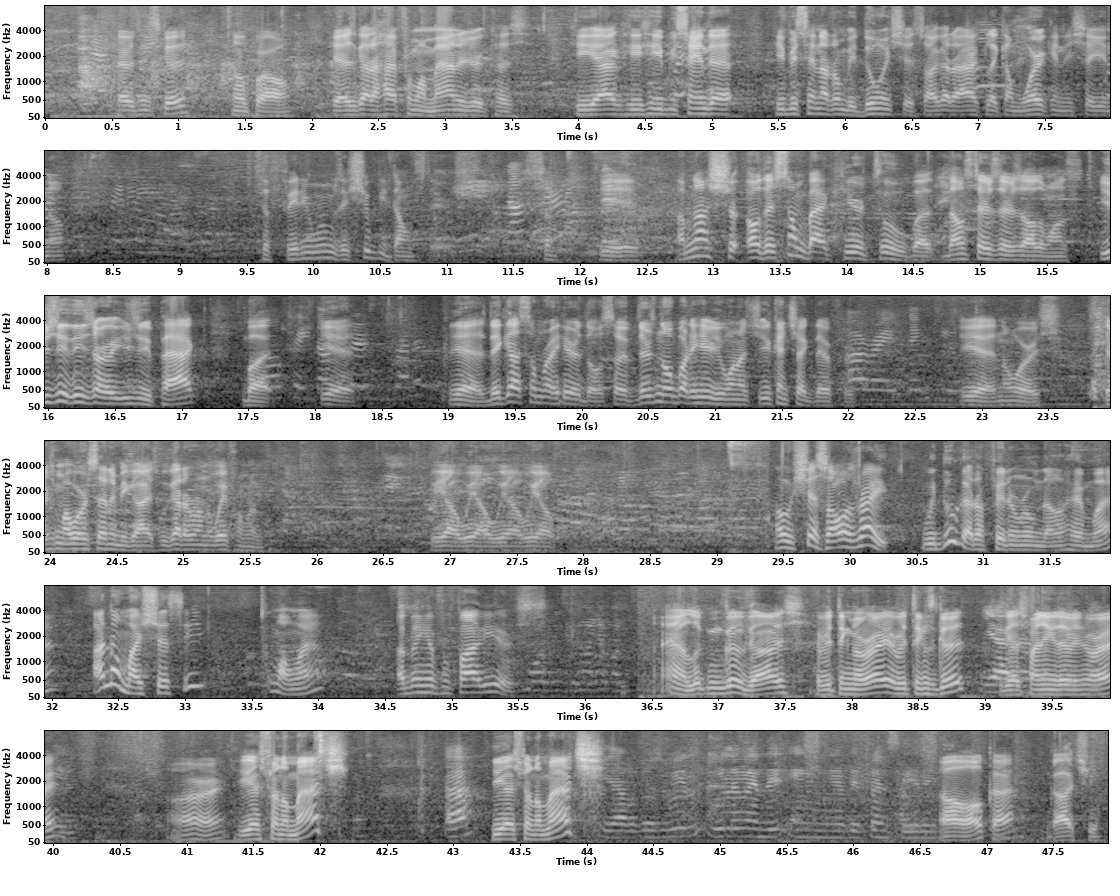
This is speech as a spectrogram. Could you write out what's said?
Everything's good? No problem. Yeah, I just gotta hide from my manager because he, he he be saying that he be saying I don't be doing shit, so I gotta act like I'm working and shit, you know. The fitting rooms they should be downstairs. So, yeah, I'm not sure. Oh, there's some back here too, but downstairs there's other ones. Usually these are usually packed, but yeah, yeah, they got some right here though. So if there's nobody here, you wanna you can check there first. Alright, thank you. Yeah, no worries. There's my worst enemy, guys. We gotta run away from him. We out, we out, we out, we out. Oh shit, so I was right. We do got a fitting room down here, man. I know my shit, see? Come on, man. I've been here for five years. Man, looking good, guys. Everything all right? Everything's good? Yeah, you guys finding everything all right? All right. You guys trying to match? Huh? You guys trying to match? Yeah, because we, we live in, the, in a different city. Oh, okay. Got you.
